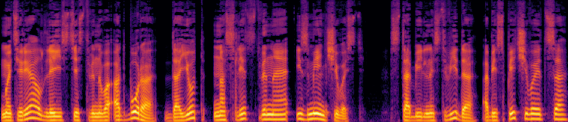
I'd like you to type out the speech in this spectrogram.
Материал для естественного отбора дает наследственная изменчивость. Стабильность вида обеспечивается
